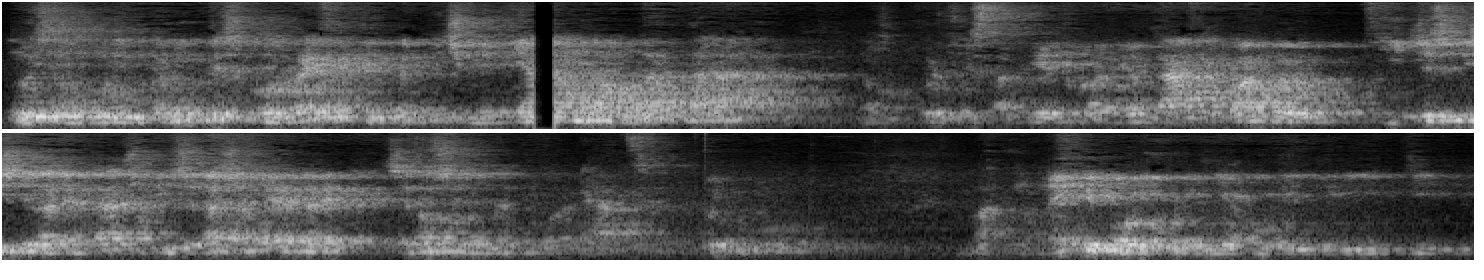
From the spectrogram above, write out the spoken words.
Noi siamo politicamente scorretti perché ci mettiamo a guardare quello che sta dietro la realtà, che quando chi gestisce la realtà ci dice lascia perdere, se no sei un cattivo ragazzo. Ma non è che poi prendiamo dei diritti,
